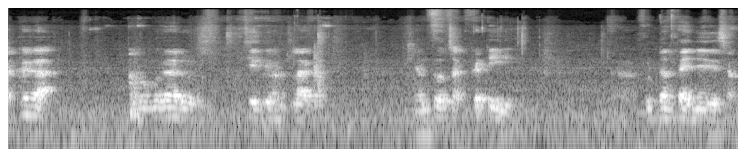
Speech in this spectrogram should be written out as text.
చక్కగా మా అమ్మగారు చేతి వంటలాగా ఎంతో చక్కటి ఫుడ్ అంతా ఎంజాయ్ చేశాం.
